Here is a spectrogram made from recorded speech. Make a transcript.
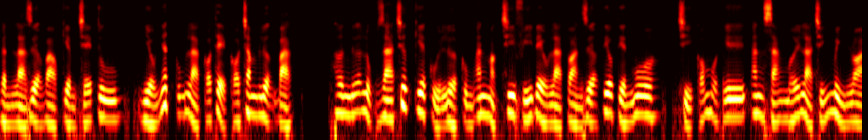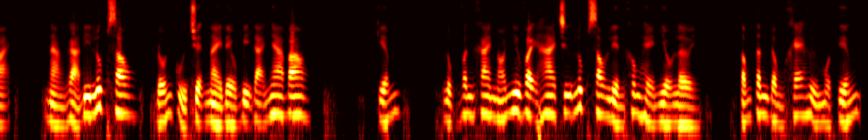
gần là dựa vào kiềm chế tu, nhiều nhất cũng là có thể có trăm lượng bạc. Hơn nữa lục ra trước kia củi lửa cùng ăn mặc chi phí đều là toàn dựa tiêu tiền mua, chỉ có một y ăn sáng mới là chính mình loại. Nàng gả đi lúc sau, đốn củi chuyện này đều bị đại nha bao. Kiếm. Lục Vân Khai nói như vậy hai chữ lúc sau liền không hề nhiều lời. Tống Tân Đồng khẽ hừ một tiếng,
